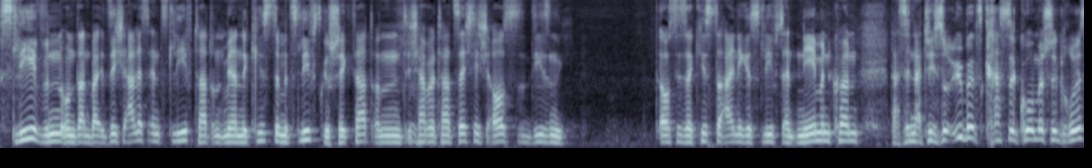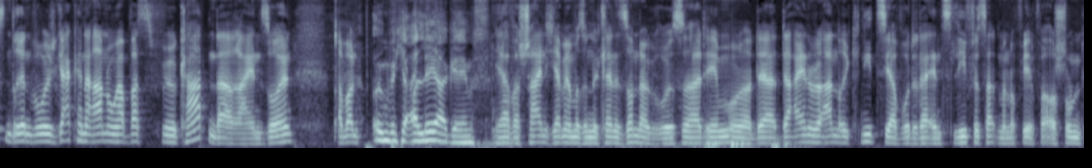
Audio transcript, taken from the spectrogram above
Sleeven und dann bei sich alles entsleeved hat und mir eine Kiste mit Sleeves geschickt hat. Und ich habe tatsächlich aus diesen aus dieser Kiste einige Sleeves entnehmen können. Da sind natürlich so übelst krasse, komische Größen drin, wo ich gar keine Ahnung habe, was für Karten da rein sollen. Aber Irgendwelche Alea-Games. ja, wahrscheinlich. Die haben ja immer so eine kleine Sondergröße halt eben. Oder der, der ein oder andere Knizia wurde da entsleeved. Das hat man auf jeden Fall auch schon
